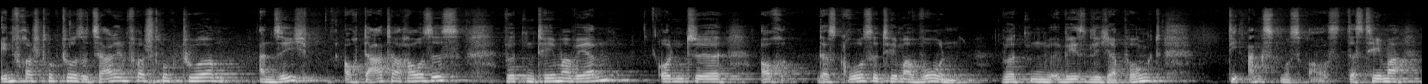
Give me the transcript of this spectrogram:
Infrastruktur, Sozialinfrastruktur an sich, auch Data Houses wird ein Thema werden und äh, auch das große Thema Wohnen wird ein wesentlicher Punkt. Die Angst muss raus. Das Thema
